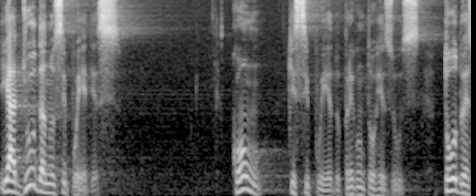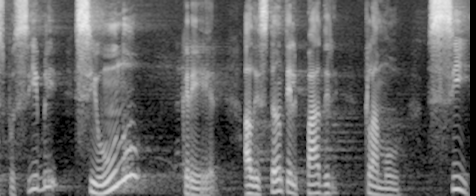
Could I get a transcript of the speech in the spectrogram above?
e ajuda-nos se puedes. Como que se puedo? Perguntou Jesus. Todo é possível se uno crer. Al instante Padre clamou: Si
